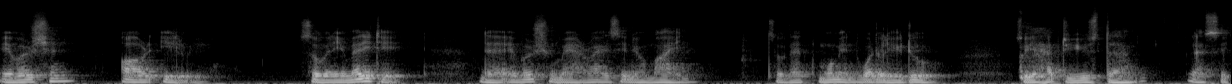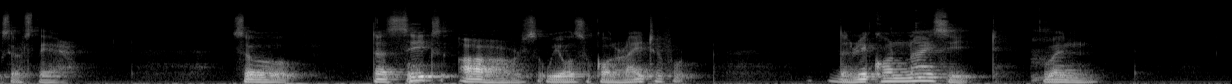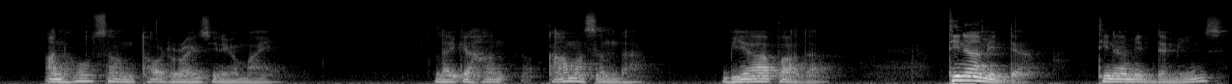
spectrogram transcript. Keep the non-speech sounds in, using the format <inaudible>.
aversion or ill will. So when you meditate, the aversion may arise in your mind. So that moment, what will you do? So you have to use the, the six R's there. So the six R's we also call right effort. The recognize it when unwholesome thought arises in your mind like a sanda, vyapada, tinamidda. Tinamidda means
